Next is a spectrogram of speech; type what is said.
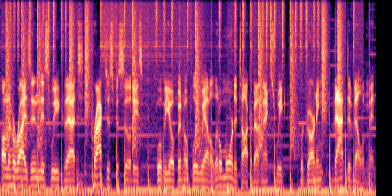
on the horizon this week that practice facilities will be open. Hopefully, we have a little more to talk about next week regarding that development.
